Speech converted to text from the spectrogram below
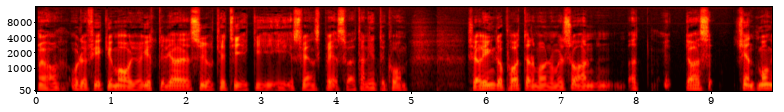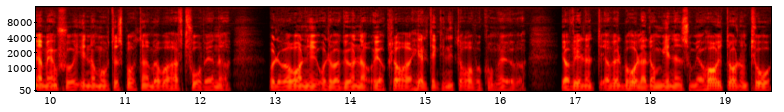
Ja, och då fick ju Mario ytterligare sur kritik i, i svensk press för att han inte kom. Så jag ringde och pratade med honom och sa han att jag har känt många människor inom motorsporten, men jag har bara haft två vänner. Och det var Ronny och det var Gunnar och jag klarar helt enkelt inte av att komma över. Jag vill, inte, jag vill behålla de minnen som jag har utav de två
